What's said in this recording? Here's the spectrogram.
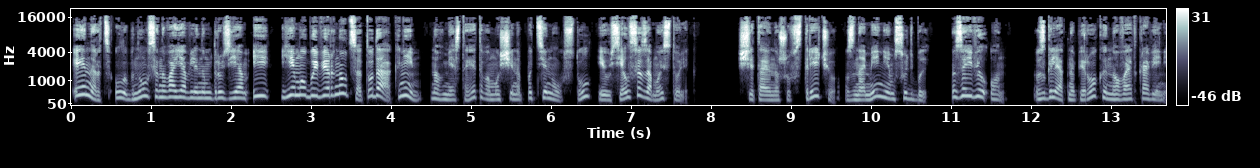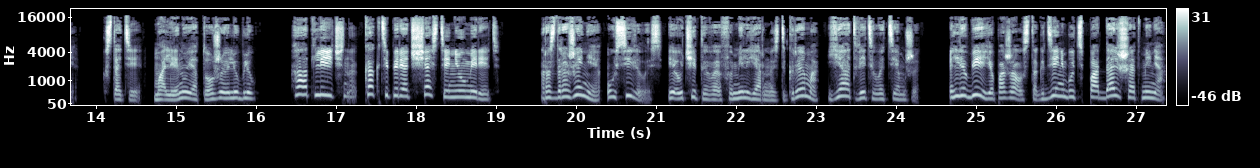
Эйнардс улыбнулся новоявленным друзьям, и ему бы вернуться туда, к ним, но вместо этого мужчина подтянул стул и уселся за мой столик. «Считаю нашу встречу знамением судьбы», — заявил он. Взгляд на пирог и новое откровение. «Кстати, малину я тоже люблю». «Отлично! Как теперь от счастья не умереть?» Раздражение усилилось, и, учитывая фамильярность Грэма, я ответила тем же. «Люби ее, пожалуйста, где-нибудь подальше от меня».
